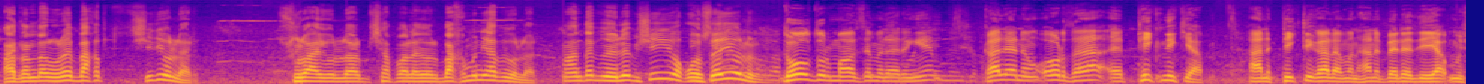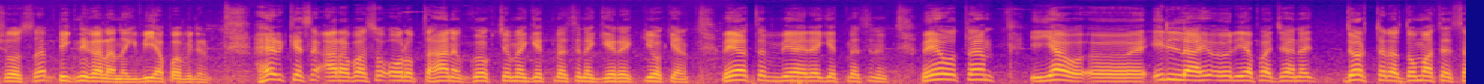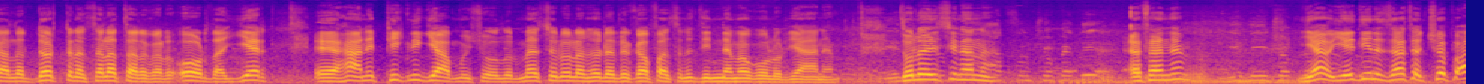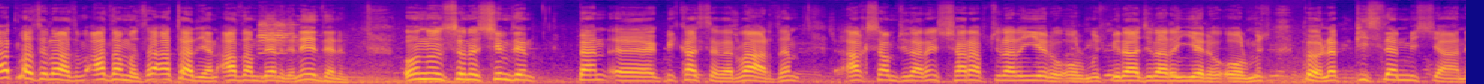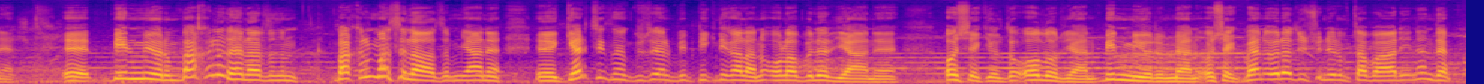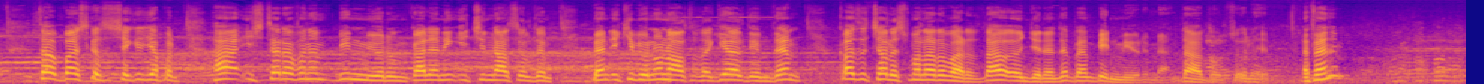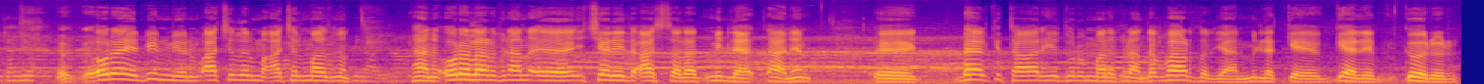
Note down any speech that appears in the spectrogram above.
Adamlar oraya bakıp şey diyorlar. Sulayıyorlar, çapalıyorlar, bakımını yapıyorlar. Şu anda böyle bir şey yok. Olsa iyi olur. doldur malzemelerini. Kalenin orada e, piknik yap. Hani piknik alanı hani belediye yapmış olsa piknik alanı gibi yapabilirim. Herkesin arabası olup da hani Gökçem'e gitmesine gerek yok yani. Veyahut da bir yere gitmesine. Veyahut da ya e, illahi öyle yapacağına dört tane domates alır, dört tane salatalık alır orada yer. E, hani piknik yapmış olur. Mesele olan öyle bir kafasını dinlemek olur yani. Dolayısıyla efendim ya yediğini zaten çöpe atması lazım. Adamısa atar yani. Adam der de ne ederim. Ondan sonra şimdi ben e, birkaç sefer vardım. Akşamcıların, şarapçıların yeri olmuş, biracıların yeri olmuş. Böyle pislenmiş yani. E, bilmiyorum bakılır herhalde. Bakılması lazım yani. E, gerçekten güzel bir piknik alanı olabilir yani. O şekilde olur yani. Bilmiyorum yani o şekilde. Ben öyle düşünüyorum tabi haliyle de. Tabi başkası şekil yapar. Ha iç tarafını bilmiyorum. Kalenin içi nasıldı. Ben 2016'da geldiğimde kazı çalışmaları vardı. Daha önceden de ben bilmiyorum yani. Daha doğrusu öyle. Efendim? Orayı bilmiyorum açılır mı açılmaz mı? Hani oraları falan e, içeriği de açsalar millet hani e, belki tarihi durumları falan da vardır yani millet ge- gelip görür.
